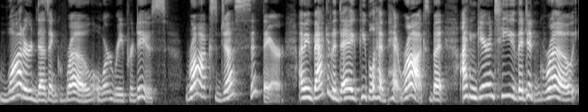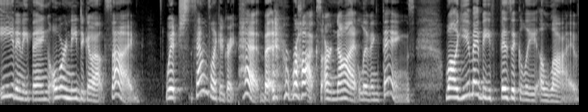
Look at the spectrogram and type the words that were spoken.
Water doesn't grow or reproduce. Rocks just sit there. I mean, back in the day, people had pet rocks, but I can guarantee you they didn't grow, eat anything, or need to go outside. Which sounds like a great pet, but rocks are not living things. While you may be physically alive,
